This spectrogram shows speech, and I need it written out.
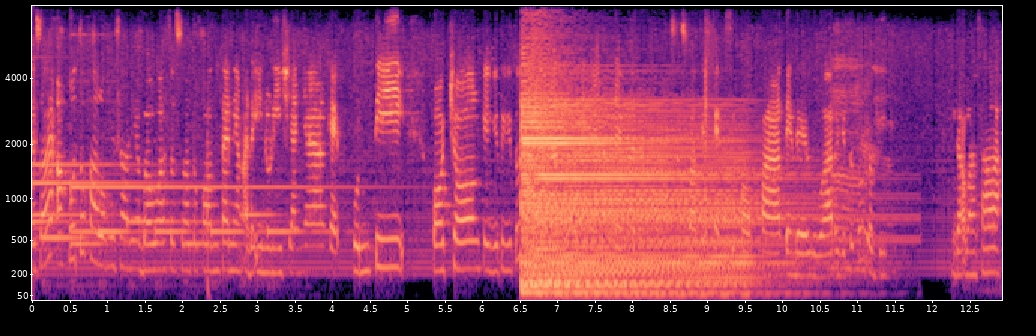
ya, soalnya aku tuh kalau misalnya bawa sesuatu konten yang ada Indonesianya kayak kunti, pocong, kayak gitu-gitu, daripada sesuatu yang kayak psikopat yang dari luar gitu tuh lebih nggak masalah.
